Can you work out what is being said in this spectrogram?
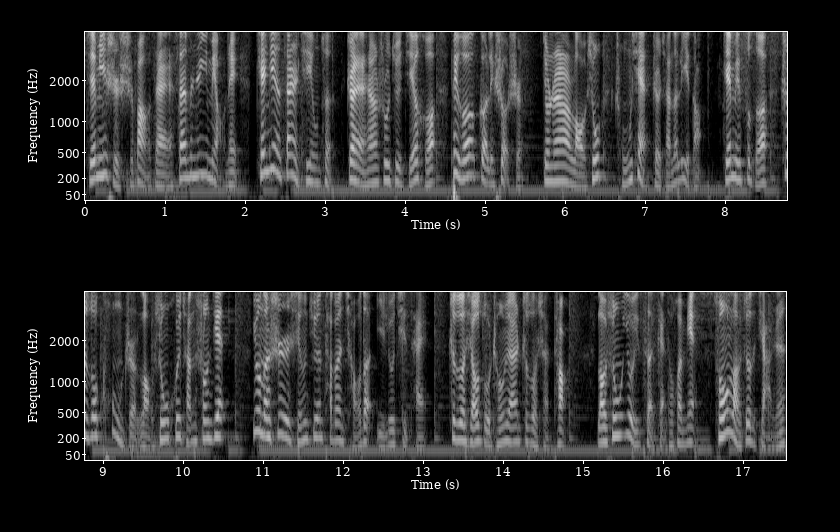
杰米使十磅在三分之一秒内前进三十七英寸。这两项数据结合，配合各类设施，就能让老兄重现这拳的力道。杰米负责制作控制老兄挥拳的双肩，用的是行军踏断桥的遗留器材。制作小组成员制作拳套。老兄又一次改头换面，从老旧的假人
